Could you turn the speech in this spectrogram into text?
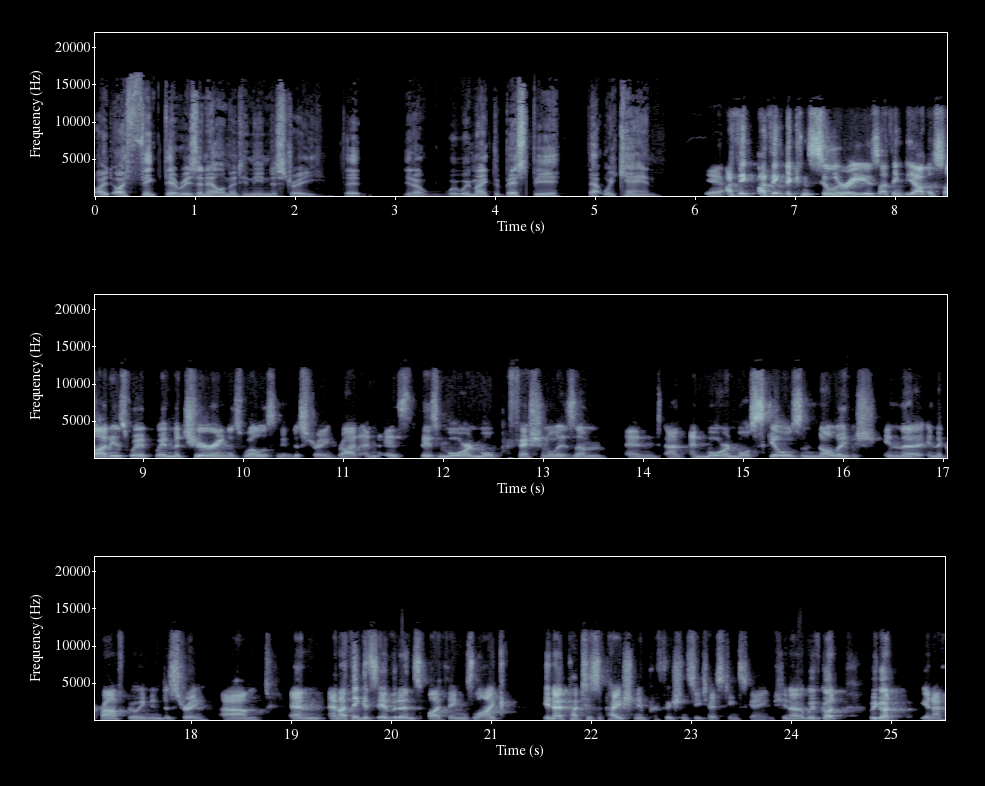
I, I think there is an element in the industry that you know we, we make the best beer that we can yeah, I think I think the conciliary is. I think the other side is we're we're maturing as well as an industry, right? And there's there's more and more professionalism and um, and more and more skills and knowledge in the in the craft brewing industry. Um, and and I think it's evidenced by things like you know, participation in proficiency testing schemes. You know, we've got we got you know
